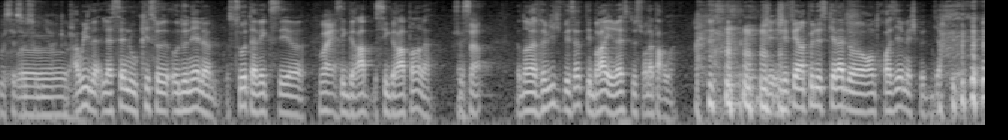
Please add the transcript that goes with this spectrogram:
Moi, c'est ce souvenir. Que ah oui, la, scène où Chris O'Donnell saute avec ses, euh, ses, ses grappins là. C'est ça. Dans la vraie vie, tu fais ça, tes bras ils restent sur la paroi. j'ai fait un peu d'escalade en, troisième et je peux te dire que.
